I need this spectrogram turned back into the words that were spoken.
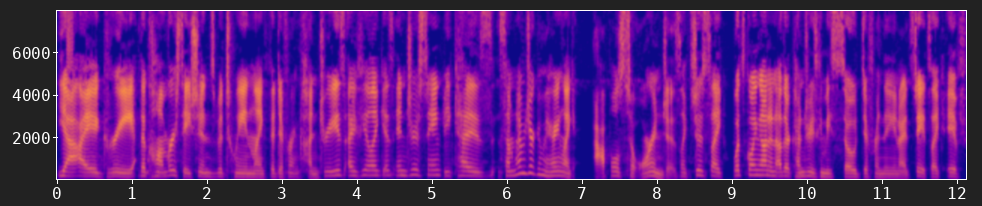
Yeah, I agree. The conversations between like the different countries, I feel like is interesting because sometimes you're comparing like apples to oranges. Like just like what's going on in other countries can be so different than the United States. Like if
